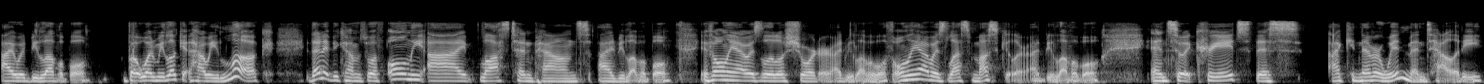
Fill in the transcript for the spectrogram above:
i would be lovable but when we look at how we look, then it becomes, well, if only I lost 10 pounds, I'd be lovable. If only I was a little shorter, I'd be lovable. If only I was less muscular, I'd be lovable. And so it creates this I can never win mentality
